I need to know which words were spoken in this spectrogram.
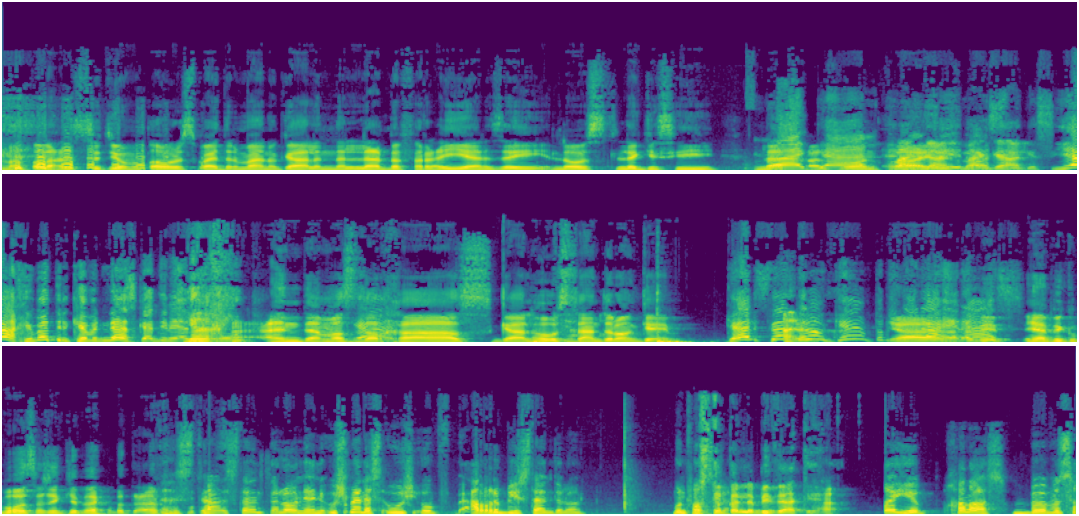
ما طلع الاستوديو مطور سبايدر مان وقال إن اللعبة فرعية زي Lost Legacy لا تخالفون. قال، ما قال. يا أخي ما أدري كيف الناس قاعدين يا أخي. عنده مصدر خاص. قال هو standalone game قال standalone game طب إيش يا حبيب؟ يا big boss عشان كذا بتعرف ستا- ستاند الون يعني وش معنى وش عرب لي ستاند الون منفصلة. مستقلة بذاتها. طيب خلاص. بس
